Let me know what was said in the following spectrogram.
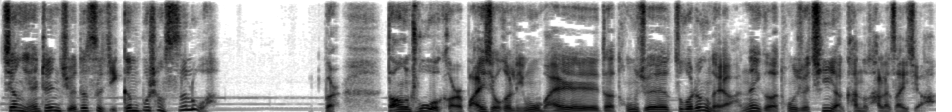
江岩真觉得自己跟不上思路啊。不是，当初可是白秀和李慕白的同学作证的呀，那个同学亲眼看到他俩在一起啊，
